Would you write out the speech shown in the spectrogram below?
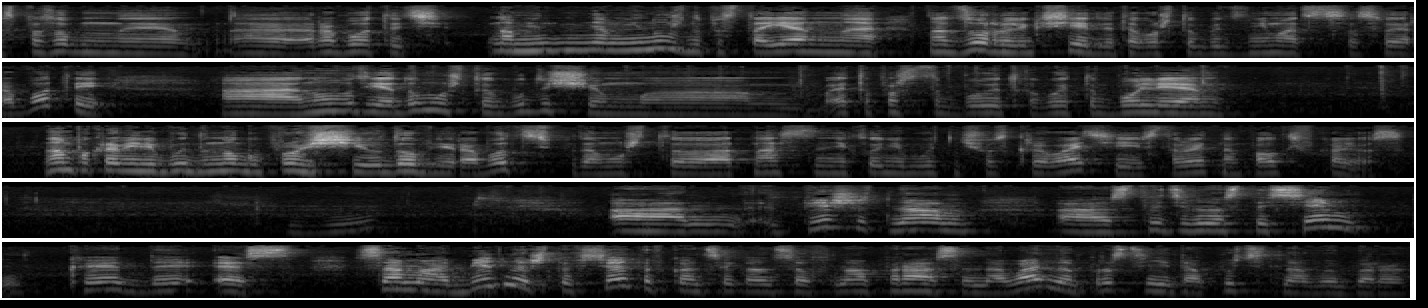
способны э, работать. Нам, нам не нужно постоянно надзор Алексея для того, чтобы заниматься своей работой. А, Ну вот я думаю, что в будущем э, это просто будет какой-то более... Нам, по крайней мере, будет намного проще и удобнее работать, потому что от нас никто не будет ничего скрывать и вставлять нам палки в колеса. А, пишет нам а, 197 КДС. Самое обидное, что все это, в конце концов, напрасно Навального просто не допустит на выборы.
